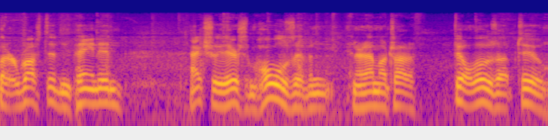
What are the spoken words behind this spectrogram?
but it rusted and painted. Actually, there's some holes in, it. I'm gonna try to fill those up too.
